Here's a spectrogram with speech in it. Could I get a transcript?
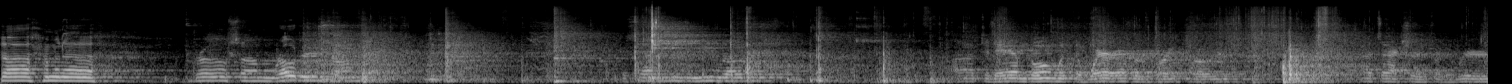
So, I'm going to throw some rotors on. The new rotors. Today I'm going with the Wearever brake rotors. That's actually for the rear.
